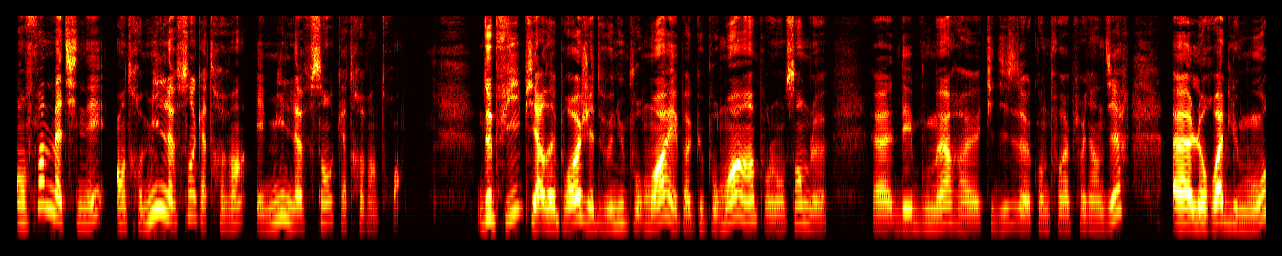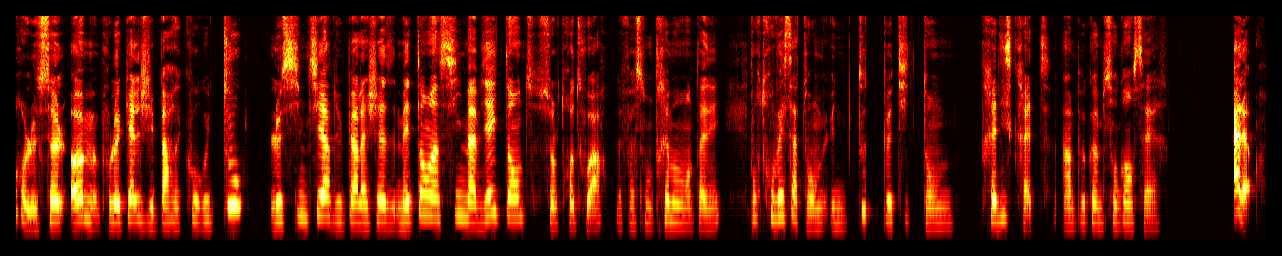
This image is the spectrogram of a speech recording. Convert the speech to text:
en fin de matinée entre 1980 et 1983. Depuis, Pierre Desproges est devenu pour moi, et pas que pour moi, hein, pour l'ensemble euh, des boomers euh, qui disent qu'on ne pourrait plus rien dire, euh, le roi de l'humour, le seul homme pour lequel j'ai parcouru tout le cimetière du Père Lachaise, mettant ainsi ma vieille tante sur le trottoir, de façon très momentanée, pour trouver sa tombe, une toute petite tombe, très discrète, un peu comme son cancer. Alors,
